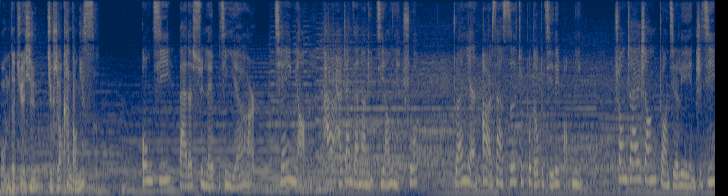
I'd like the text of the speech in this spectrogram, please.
我们的决心就是要看到你死。攻击来的迅雷不及掩耳，前一秒凯尔还站在那里激昂演说。转眼，阿尔萨斯就不得不竭力保命。双之哀伤撞击了烈焰之击，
